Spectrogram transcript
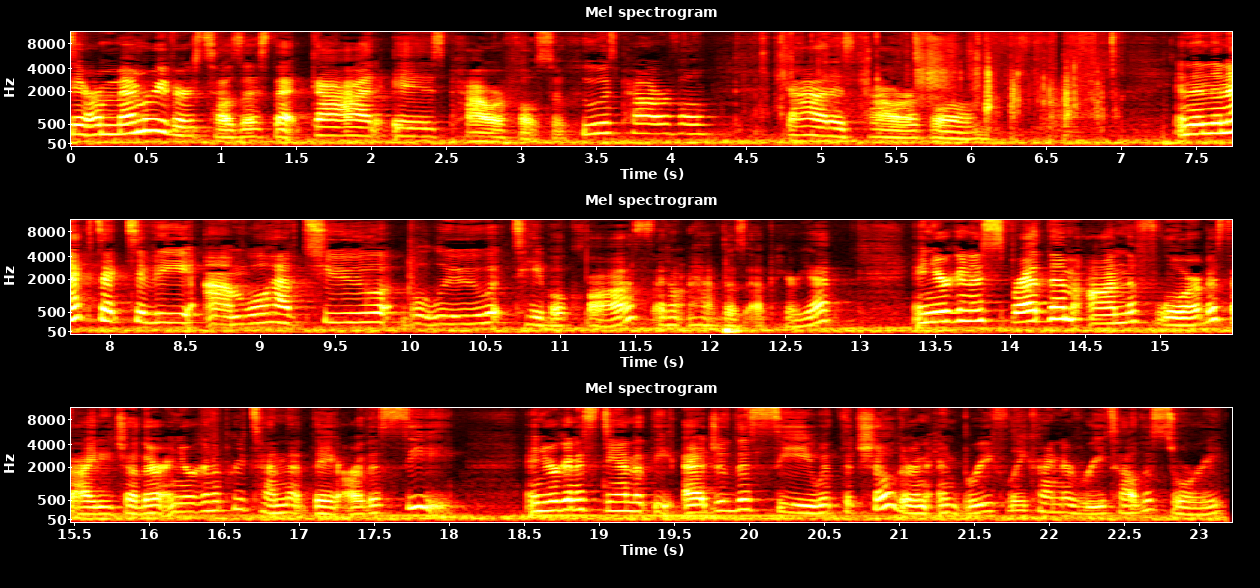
Say our memory verse tells us that God is powerful. So who is powerful? God is powerful. And then the next activity, um, we'll have two blue tablecloths. I don't have those up here yet. And you're going to spread them on the floor beside each other, and you're going to pretend that they are the sea. And you're going to stand at the edge of the sea with the children and briefly kind of retell the story.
